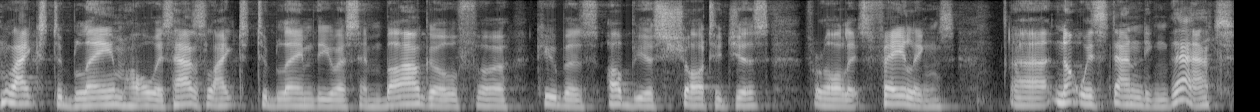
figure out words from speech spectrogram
likes to blame, always has liked to blame the US embargo for Cuba's obvious shortages, for all its failings. Uh, notwithstanding that,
